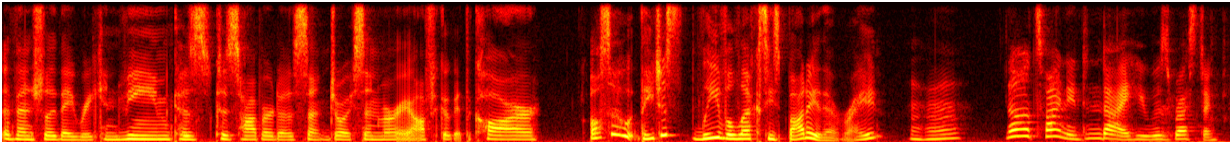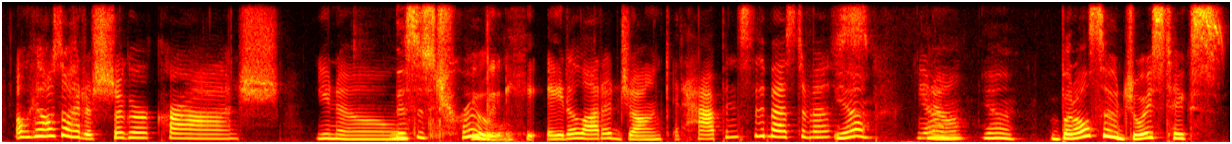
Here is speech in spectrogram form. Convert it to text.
Eventually, they reconvene because because Hopper does send Joyce and Murray off to go get the car. Also, they just leave Alexei's body there, right? Mm-hmm. No, it's fine. He didn't die. He was resting. Oh, he also had a sugar crash. You know, This is true. He, he ate a lot of junk. It happens to the best of us. Yeah. You know. Yeah. But also Joyce takes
